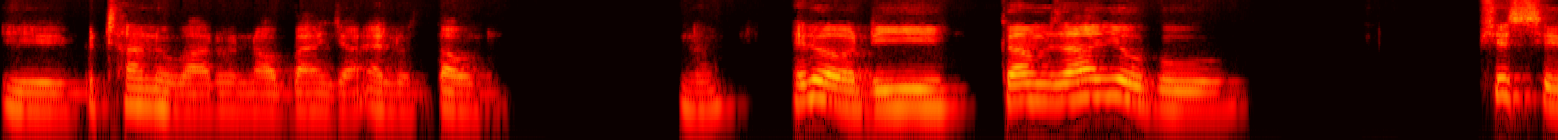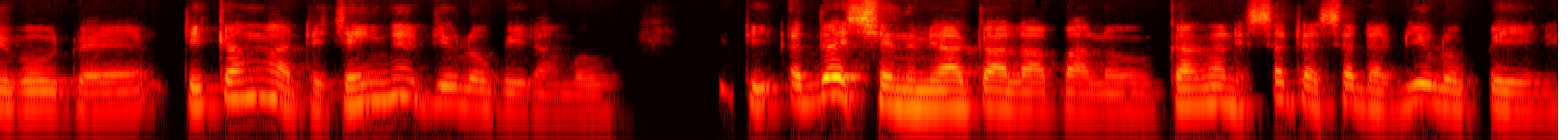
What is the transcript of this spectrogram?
ဒီပဋ္ဌာန်းတို့ဘာလို့နောက်ပိုင်းကျအဲ့လိုတောင်းတယ်နော်အဲ့တော့ဒီကမ္မဇာယုတ်ကိုဖြစ်စေဖို့အတွက်ဒီကံကတစ်ချိန်နဲ့ပြုလုပ်ပေးတာမဟုတ်ဒီအသက်ရှင်သမျှကာလပတ်လုံးကံကနေဆက်တက်ဆက်တက်ပြုလုပ်ပေးနေ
